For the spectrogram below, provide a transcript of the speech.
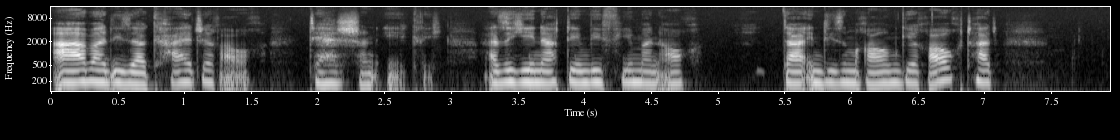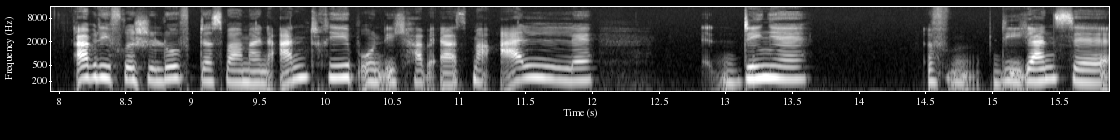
aber dieser kalte Rauch, der ist schon eklig. Also je nachdem, wie viel man auch da in diesem Raum geraucht hat. Aber die frische Luft, das war mein Antrieb und ich habe erstmal alle Dinge, die ganze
